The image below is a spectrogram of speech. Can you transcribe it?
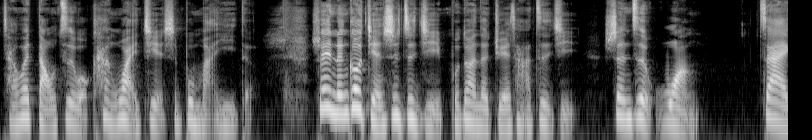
才会导致我看外界是不满意的。所以能够检视自己，不断的觉察自己，甚至往在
